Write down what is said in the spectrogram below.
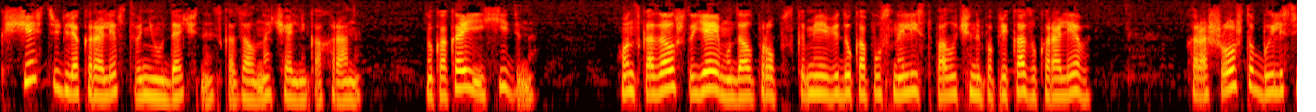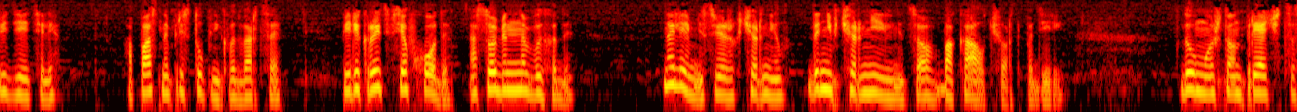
К счастью для королевства неудачное, сказал начальник охраны. Но какая ехидина! Он сказал, что я ему дал пропуск, имея в виду капустный лист, полученный по приказу королевы. Хорошо, что были свидетели. Опасный преступник во дворце. Перекрыть все входы, особенно выходы. Налей мне свежих чернил. Да не в чернильницу, а в бокал, черт подери. Думаю, что он прячется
